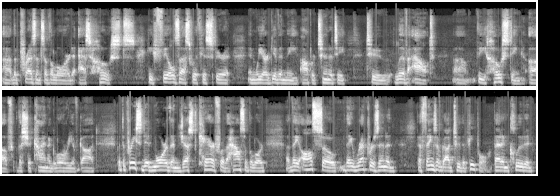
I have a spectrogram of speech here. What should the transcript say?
uh, the presence of the Lord as hosts. He fills us with His Spirit, and we are given the opportunity to live out um, the hosting of the Shekinah glory of God. But the priests did more than just care for the house of the Lord. Uh, they also they represented the things of God to the people. That included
